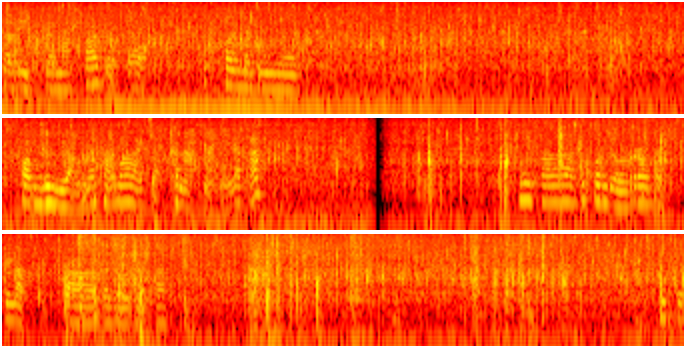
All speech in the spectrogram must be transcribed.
สลิดกันนะคะเดี๋ยวก็ค่อยมาดู ความเหลืองนะคะว่าจะขนาดไหนนะคะ นี่ค่ะทุกคนเดี๋ยวเรามากลับปลากันเลยนะคะนี่จะ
